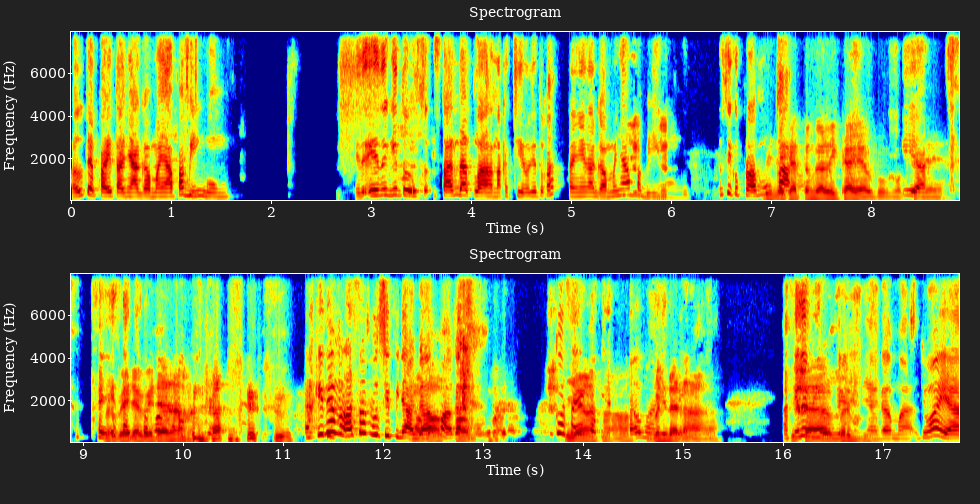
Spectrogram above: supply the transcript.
Lalu tiap kali tanya agamanya apa bingung. Itu, itu gitu standar lah anak kecil gitu kan tanya agamanya apa Iya, bingung gitu. Terus ikut pramuka. Bineka Tunggal Ika ya Bu maksudnya. ya? Tanya Berbeda-beda. Akhirnya merasa mesti punya agama apa-apa, kan. Kok saya Iya, nggak punya ah, agama bener. gitu. Akhirnya bingung ber- punya agama. Cuma ya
